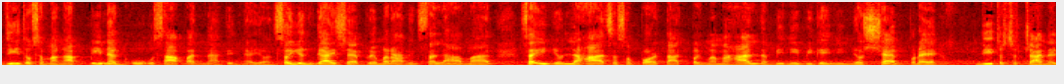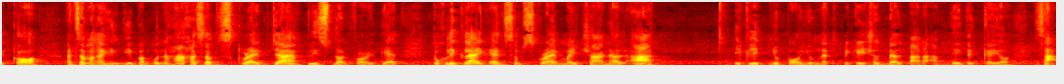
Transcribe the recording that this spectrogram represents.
dito sa mga pinag-uusapan natin ngayon. So yun guys, syempre maraming salamat sa inyong lahat sa suporta at pagmamahal na binibigay ninyo syempre dito sa channel ko. At sa mga hindi pa po nakaka-subscribe dyan, please don't forget to click like and subscribe my channel at i-click nyo po yung notification bell para updated kayo sa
